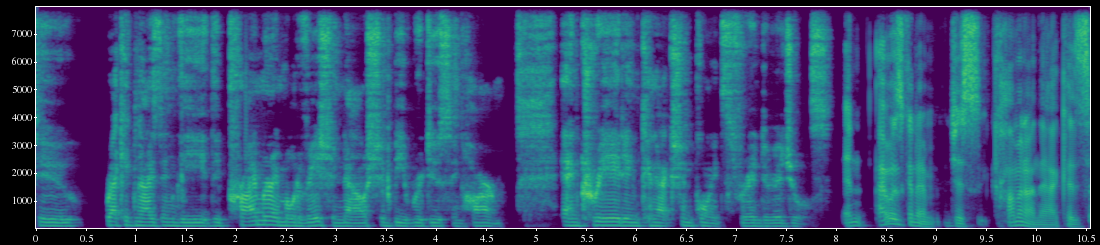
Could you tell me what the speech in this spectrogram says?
to recognizing the the primary motivation now should be reducing harm and creating connection points for individuals. And I was going to just comment on that cuz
